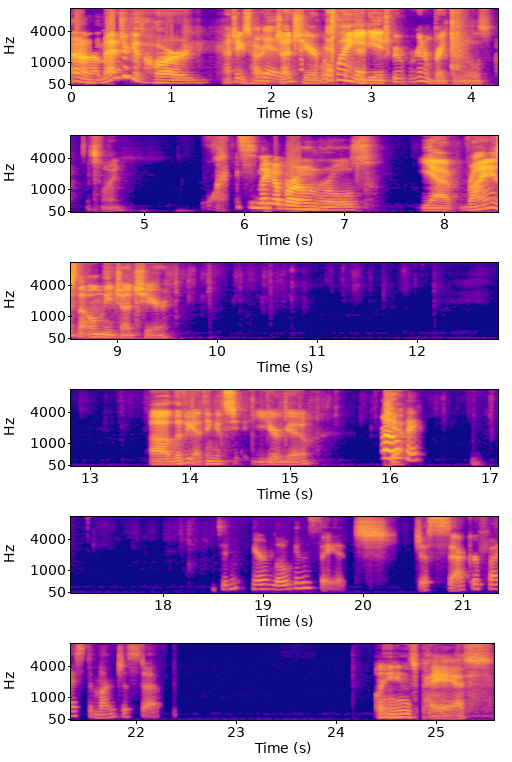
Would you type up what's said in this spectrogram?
I don't know. Magic is hard. Magic is hard. is. Judge here. We're playing EDH. We're, we're gonna break the rules. That's fine. What? Let's make up our own rules. Yeah, Ryan is the only judge here. Uh, Livy, I think it's your go. Oh, Yeah. okay. Didn't hear Logan say it. Just sacrificed a bunch of stuff. Plains pass.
